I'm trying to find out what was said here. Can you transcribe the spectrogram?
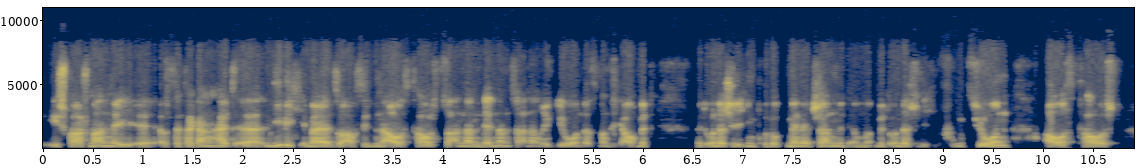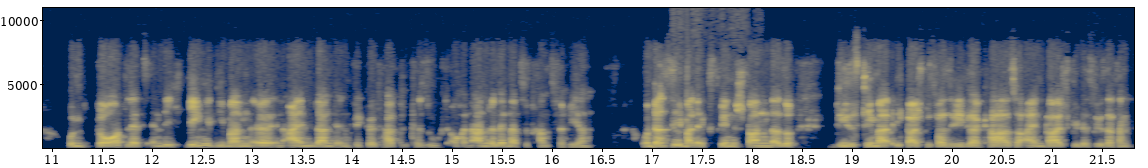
ich sprach schon an, ich, äh, aus der Vergangenheit äh, liebe ich immer so auch den Austausch zu anderen Ländern, zu anderen Regionen, dass man sich auch mit, mit unterschiedlichen Produktmanagern, mit, mit unterschiedlichen Funktionen austauscht und dort letztendlich Dinge, die man äh, in einem Land entwickelt hat, versucht auch in andere Länder zu transferieren. Und das ist eben halt extrem spannend. Also dieses Thema, ich beispielsweise Viva K, also ein Beispiel, das wir gesagt haben,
